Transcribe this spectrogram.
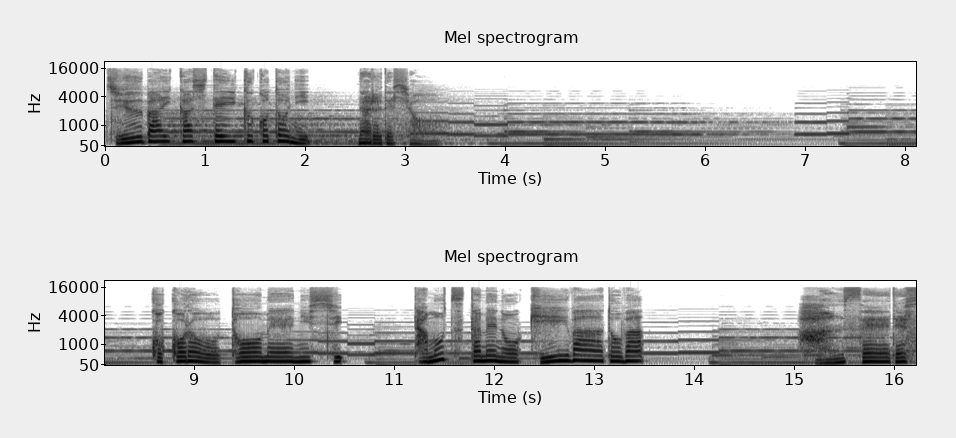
10倍化していくことになるでしょう。心を透明にし保つためのキーワードは反省です。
